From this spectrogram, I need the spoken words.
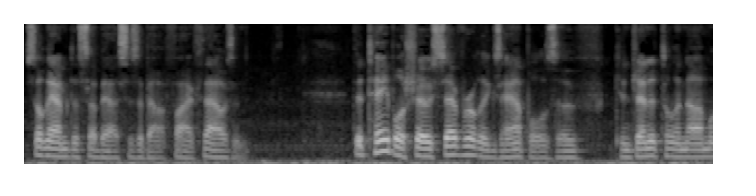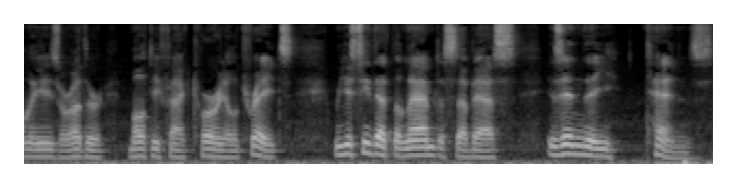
so lambda sub s is about 5,000. The table shows several examples of congenital anomalies or other multifactorial traits where you see that the lambda sub s is in the tens,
